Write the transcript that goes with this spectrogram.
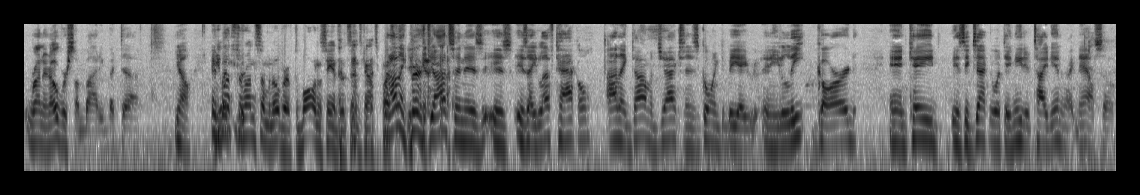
running over somebody, but uh, you know, and He but- wants to run someone over. If the ball in his hands, it's but. I think Paris Johnson is is is a left tackle. I think Donovan Jackson is going to be a, an elite guard, and Cade is exactly what they need at tight end right now. So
